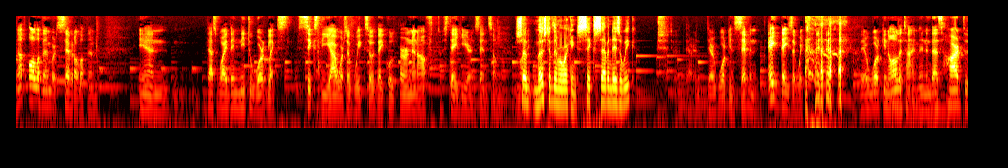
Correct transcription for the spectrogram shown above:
not all of them, but several of them, and that's why they need to work like 60 hours a week so they could earn enough to stay here and send some money. So most of them are working six, seven days a week. They're, working seven eight days a week they're working all the time and, that's hard to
